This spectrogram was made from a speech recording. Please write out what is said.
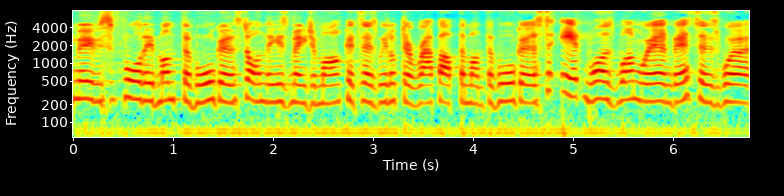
moves for the month of August on these major markets as we look to wrap up the month of August. It was one where investors were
